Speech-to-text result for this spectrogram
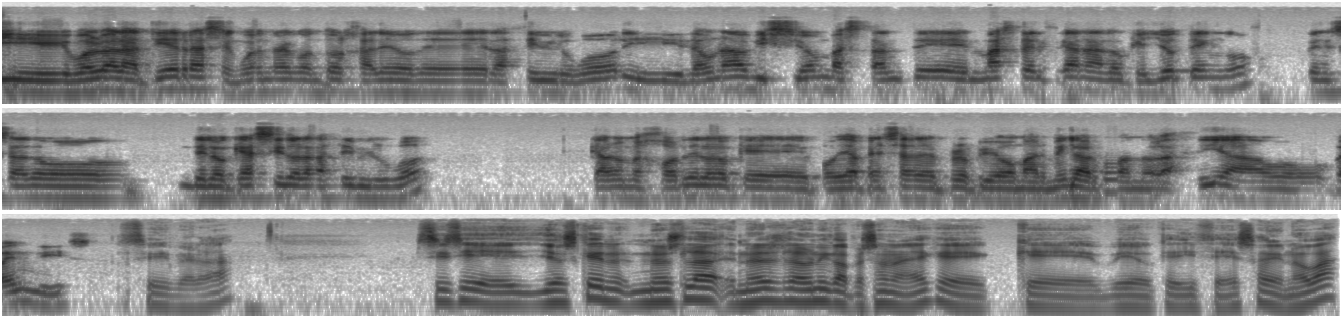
Y vuelve a la Tierra, se encuentra con todo el jaleo de la Civil War y da una visión bastante más cercana a lo que yo tengo pensado de lo que ha sido la Civil War, que a lo mejor de lo que podía pensar el propio Mark Millar cuando lo hacía o Bendis. Sí, ¿verdad? Sí, sí, yo es que no es la, no eres la única persona ¿eh? que, que veo que dice eso de Nova.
